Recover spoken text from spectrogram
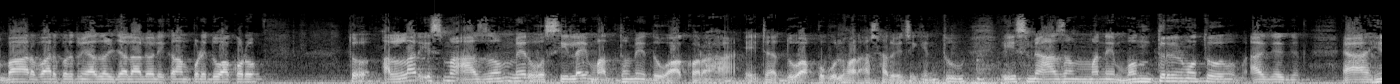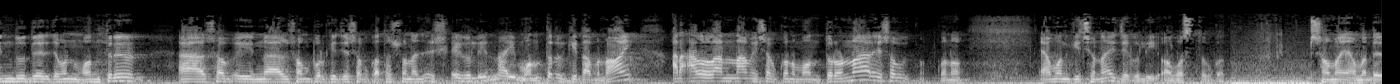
বারবার করে তুমি ইয়াজাল জালাল আলী ইকরাম পড়ে দোয়া করো। তো আল্লাহর ইসমা আজমের ওসিলাই মাধ্যমে দোয়া করা, এটা দোয়া কবুল হওয়ার আশা রয়েছে। কিন্তু ইসমে আজম মানে মন্ত্রের মতো হিন্দুদের যেমন মন্ত্রের সব সম্পর্কে যেসব কথা শোনা যায়, সেগুলি নাই, মন্ত্রের কিতাব নয়। আর আল্লাহর নাম এসব কোন মন্ত্র নয়, আর এসব কোন এমন কিছু নয় যেগুলি অবাস্তবগত। সময় আমাদের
